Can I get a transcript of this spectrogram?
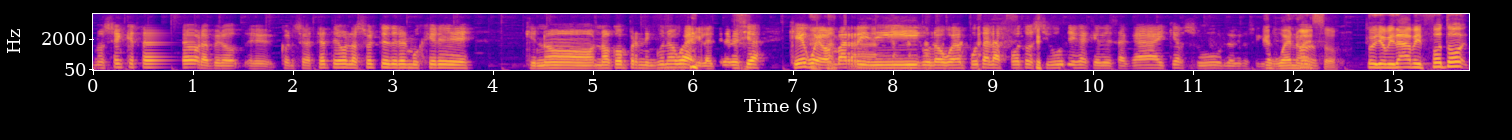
no sé en qué está ahora, pero eh, con Sebastián tenemos la suerte de tener mujeres que no, no compran ninguna weá. Y la Tere me decía, qué weón más ridículo, weón, puta las fotos ciúticas que le sacáis, qué absurdo, que no sé qué. Qué bueno Bueno. eso. Yo miraba mis fotos,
